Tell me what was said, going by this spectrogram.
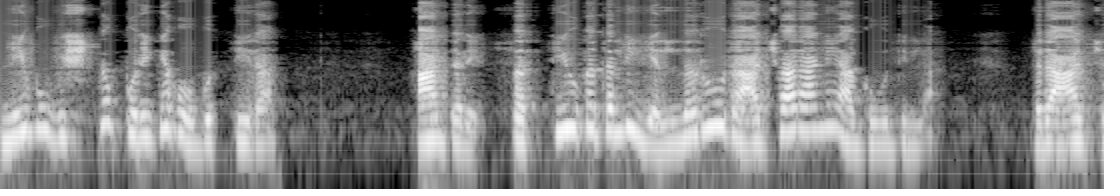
ನೀವು ವಿಷ್ಣುಪುರಿಗೆ ಹೋಗುತ್ತೀರಾ? ಆದರೆ ಸತ್ಯಯುಗದಲ್ಲಿ ಎಲ್ಲರೂ ರಾಜಾರಾಣಿ ಆಗುವುದಿಲ್ಲ. ರಾಜ,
